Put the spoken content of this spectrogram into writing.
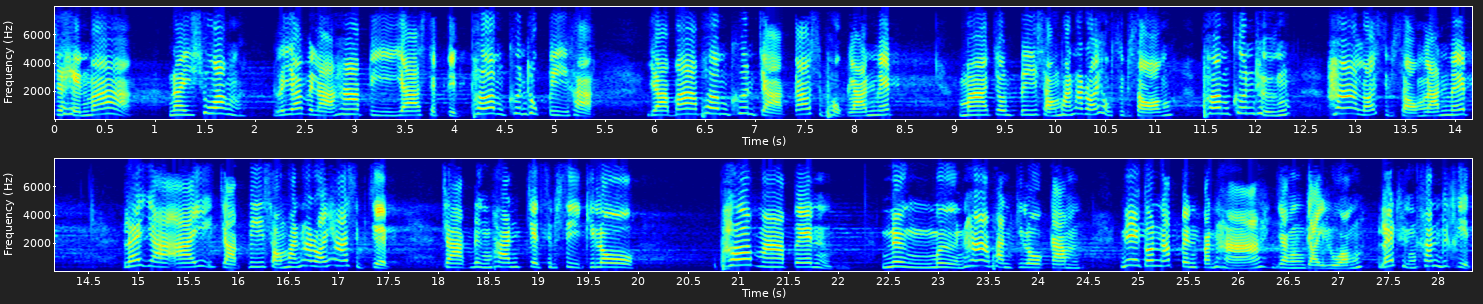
จะเห็นว่าในช่วงระยะเวลา 5 ปี ยาเสพติดเพิ่มขึ้นทุกปีค่ะ ยาบ้าเพิ่มขึ้นจาก 96 ล้านเม็ด มาจนปี 2562 เพิ่มขึ้นถึง 512 ล้านเม็ด และยาไอซ์จากปี 2557 จาก 1,074 กิโล เพิ่มมาเป็น 15,000 กิโลกรัม นี่ก็นับเป็นปัญหาอย่างใหญ่หลวง และถึงขั้นวิกฤต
